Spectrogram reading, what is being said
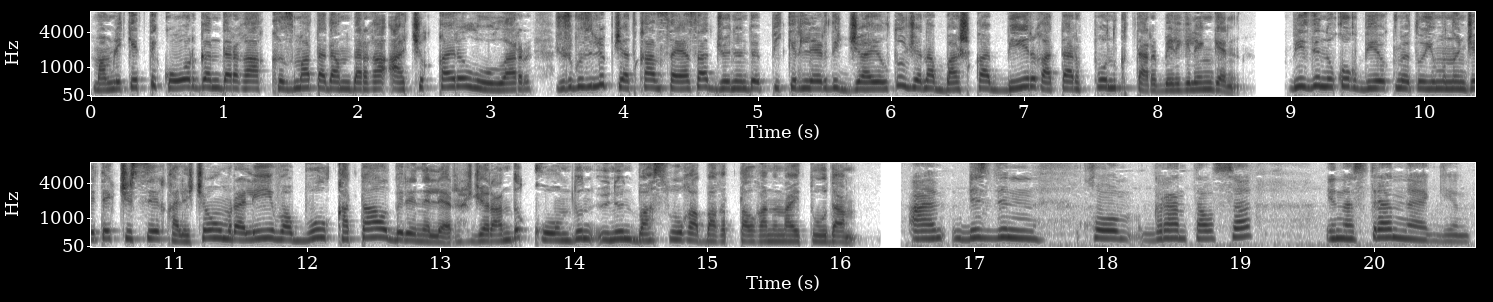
мамлекеттик органдарга кызмат адамдарга ачык кайрылуулар жүргүзүлүп жаткан саясат жөнүндө пикирлерди жайылтуу жана башка бир катар пункттар белгиленген биздин укук бейөкмөт уюмунун жетекчиси калича умралиева бул катаал беренелер жарандык коомдун үнүн басууга багытталганын айтууда. Биздин коом грант алса иностранный агент.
